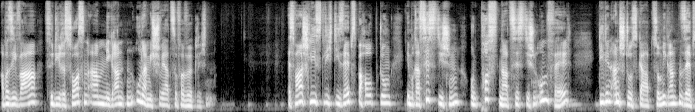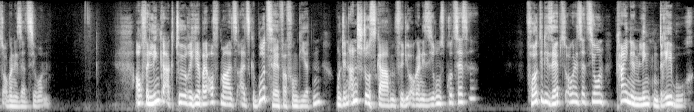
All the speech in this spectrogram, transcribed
aber sie war für die ressourcenarmen Migranten unheimlich schwer zu verwirklichen. Es war schließlich die Selbstbehauptung im rassistischen und postnarzistischen Umfeld, die den Anstoß gab zur Migranten-Selbstorganisation. Auch wenn linke Akteure hierbei oftmals als Geburtshelfer fungierten und den Anstoß gaben für die Organisierungsprozesse, folgte die Selbstorganisation keinem linken Drehbuch,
